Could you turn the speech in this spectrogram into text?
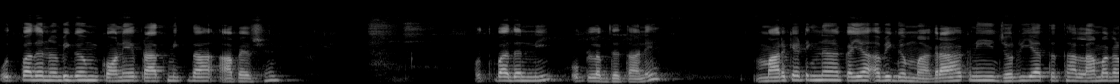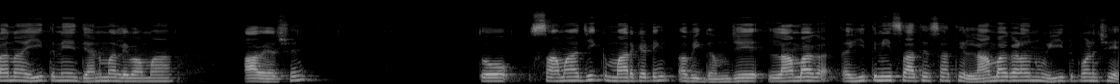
ઉત્પાદન અભિગમ કોને પ્રાથમિકતા આપે છે? ઉત્પાદનની ઉપલબ્ધતાને માર્કેટિંગના કયા અભિગમમાં ગ્રાહકની જરૂરિયાત તથા લાંબા ગાળાના હિતને ધ્યાનમાં લેવામાં આવે છે? તો સામાજિક માર્કેટિંગ અભિગમ જે લાંબા હિતની સાથે સાથે લાંબા ગાળાનું હિત પણ છે.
